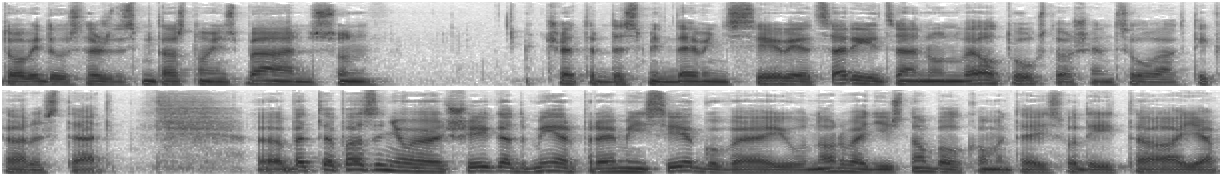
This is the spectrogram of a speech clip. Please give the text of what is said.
to vidū 68 bērnus 49 sievietes arī dzēna un vēl tūkstošiem cilvēku tika arestēti. Eh, bet eh, paziņojot šī gada miera prēmijas ieguvēju, Norvēģijas Nobelkomitejas vadītāja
